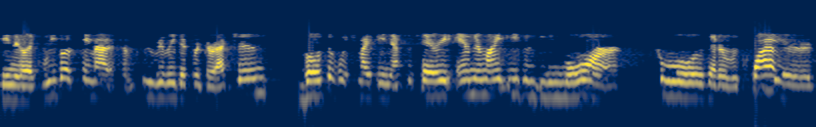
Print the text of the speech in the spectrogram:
You know, like we both came at it from two really different directions, both of which might be necessary, and there might even be more tools that are required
